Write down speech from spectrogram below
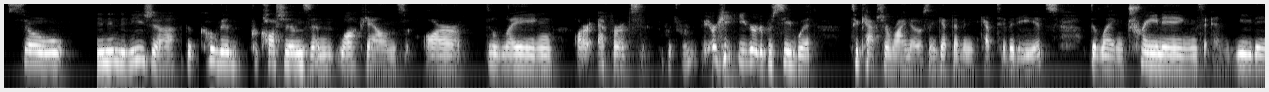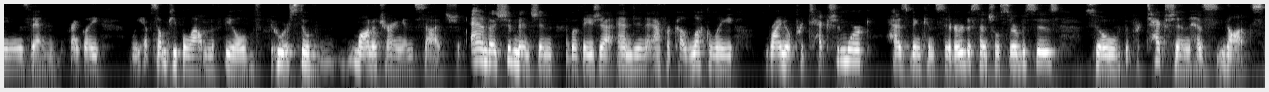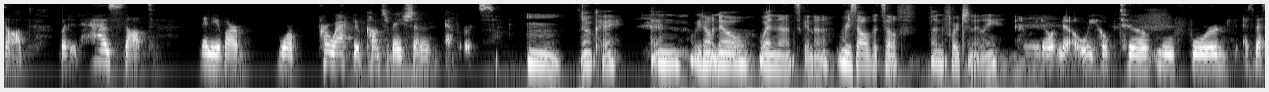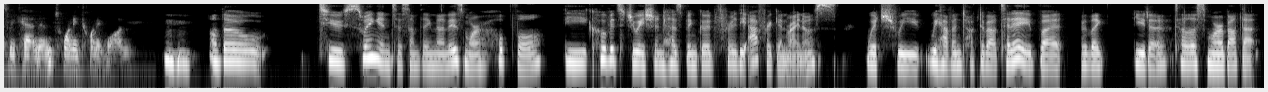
So in Indonesia, the COVID precautions and lockdowns are delaying our efforts, which we're very eager to proceed with, to capture rhinos and get them in captivity. It's delaying trainings and meetings. And frankly, we have some people out in the field who are still monitoring and such. And I should mention both Asia and in Africa, luckily, rhino protection work has been considered essential services. So the protection has not stopped, but it has stopped many of our more proactive conservation efforts. Mm, okay. And we don't know when that's going to resolve itself unfortunately. And we don't know. We hope to move forward as best we can in 2021. Mm-hmm. Although, to swing into something that is more hopeful, the COVID situation has been good for the African rhinos, which we, we haven't talked about today, but I'd like you to tell us more about that.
